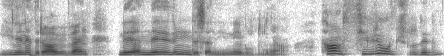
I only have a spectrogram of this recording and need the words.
İğne nedir abi? Ben ne, ne dedim de sen iğneyi buldun ya. Tamam sivri uçlu dedim.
